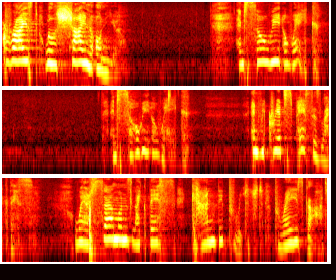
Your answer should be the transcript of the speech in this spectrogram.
Christ will shine on you. And so we awake. And so we awake. And we create spaces like this where sermons like this can be preached. Praise God.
